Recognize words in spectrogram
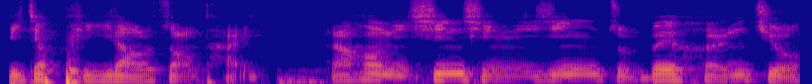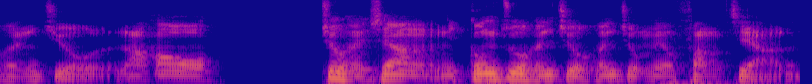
比较疲劳的状态，然后你心情已经准备很久很久了，然后就很像你工作很久很久没有放假了，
